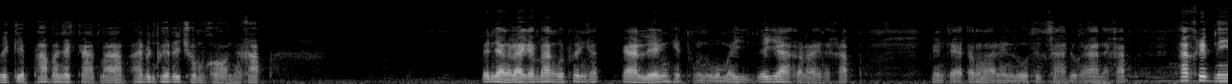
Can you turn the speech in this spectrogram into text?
เลยเก็บภาพบรรยากาศมาให้เพื่อนๆได้ชมก่อนนะครับ เป็นอย่างไรกันบ้างเพื่อนๆครับ การเลี้ยงเห็ดหูหนูไม่ได้ยากอะไรนะครับเพียงแต่ต้องมาเรียนรู้ศึกษาดูงานนะครับ ถ้าคลิปนี้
